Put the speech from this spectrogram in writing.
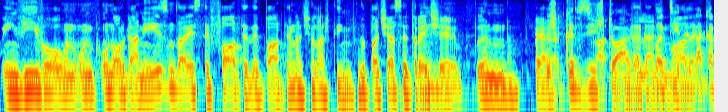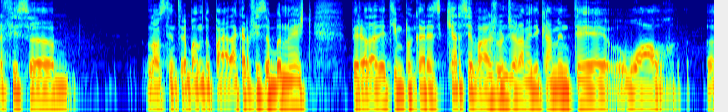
in vivo un, un, un organism, dar este foarte departe în același timp. După aceea se trece mm. în... Pe Deci cât zici tu așa, modele după tine, animale. dacă ar fi să... Nu o să te întrebăm după aia, dacă ar fi să bănuiești perioada de timp în care chiar se va ajunge la medicamente wow uh,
